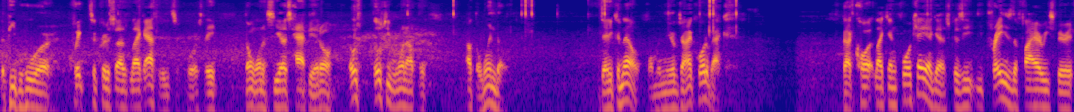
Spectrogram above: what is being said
the people who are quick to criticize black athletes. Of course, they don't want to see us happy at all. Those those people went out the out the window. Danny Kanell, former New York Giant quarterback, got caught like in 4K, I guess, because he, he praised the fiery spirit,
